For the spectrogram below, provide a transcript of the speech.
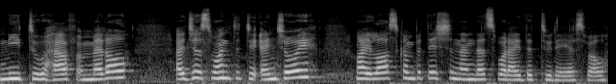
need to have a medal. I just wanted to enjoy my last competition and that's what i did today as well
